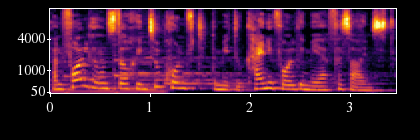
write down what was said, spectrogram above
Dann folge uns doch in Zukunft, damit du keine Folge mehr versäumst.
